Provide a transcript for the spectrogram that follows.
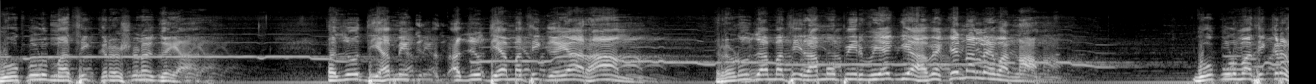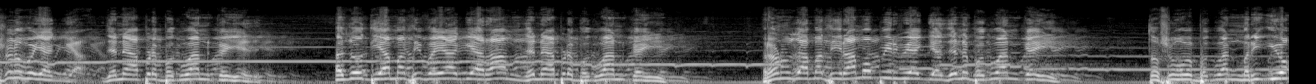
ગોકુળમાંથી કૃષ્ણ ગયા. અયોધ્યામાં અયોધ્યામાંથી ગયા રામ. રણુજામાંથી રામો પીર વ્યા ગયા. હવે કેના લેવા નામ? ગોકુળમાંથી કૃષ્ણ વયા ગયા, જેને આપણે ભગવાન કહીએ અયોધ્યામાંથી વયા ગયા રામ, જેને આપણે ભગવાન કહીએ. રણુજામાંથી રામો પીર વ્યા ગયા, જેને ભગવાન કહી તો શું હવે ભગવાન મરી ગયો?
